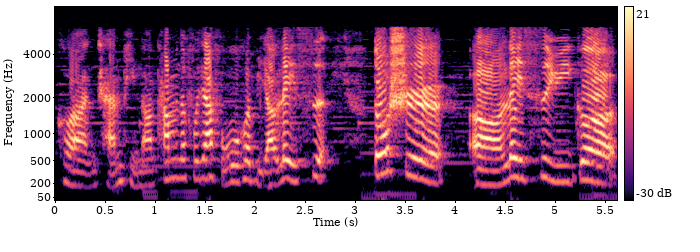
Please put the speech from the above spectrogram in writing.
款产品呢，他们的附加服务会比较类似，都是呃类似于一个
